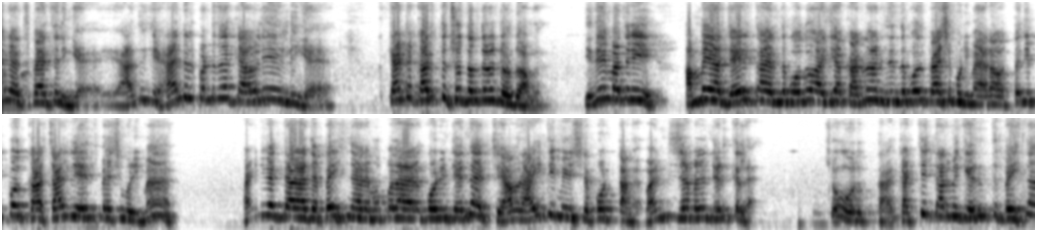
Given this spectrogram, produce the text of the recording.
எங்க? பேசுறீங்க? அதுக்கு ஹேண்டில் பண்றதே கவலையே இல்லைங்க. கேட்ட கருத்து சுதந்திரம் சொல்லுவாங்க. இதே மாதிரி அம்மையார் ஜெயலலிதா இருந்த போதும் ஐயா கருணாநிதி இருந்த போது பேச முடியுமா யாராவது? இப்போ ஸ்டாலின் எடுத்து பேச முடியுமா? ராஜா பேசினாரு முப்பதாயிரம் கோடிட்டு என்ன ஆச்சு அவர் ஐடி மினிஸ்டர் போட்டாங்க. வஞ்சி சபையில எடுக்கல. ஸோ ஒரு க- கட்சி தலைமைக்கு எதிர்த்து பேசினா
